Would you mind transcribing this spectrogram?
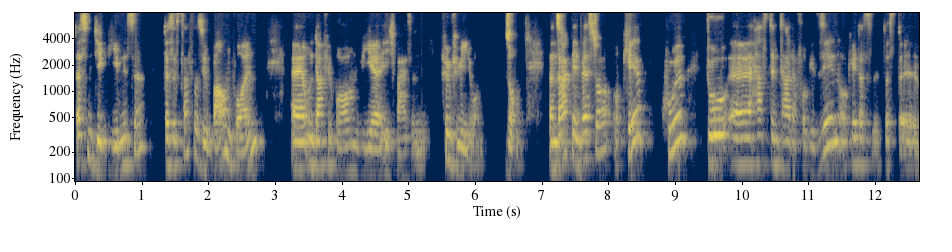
das sind die Ergebnisse, das ist das, was wir bauen wollen. Äh, und dafür brauchen wir, ich weiß nicht, 5 Millionen. So, dann sagt der Investor, okay, cool, du äh, hast den Teil davor gesehen, okay, das, das äh,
